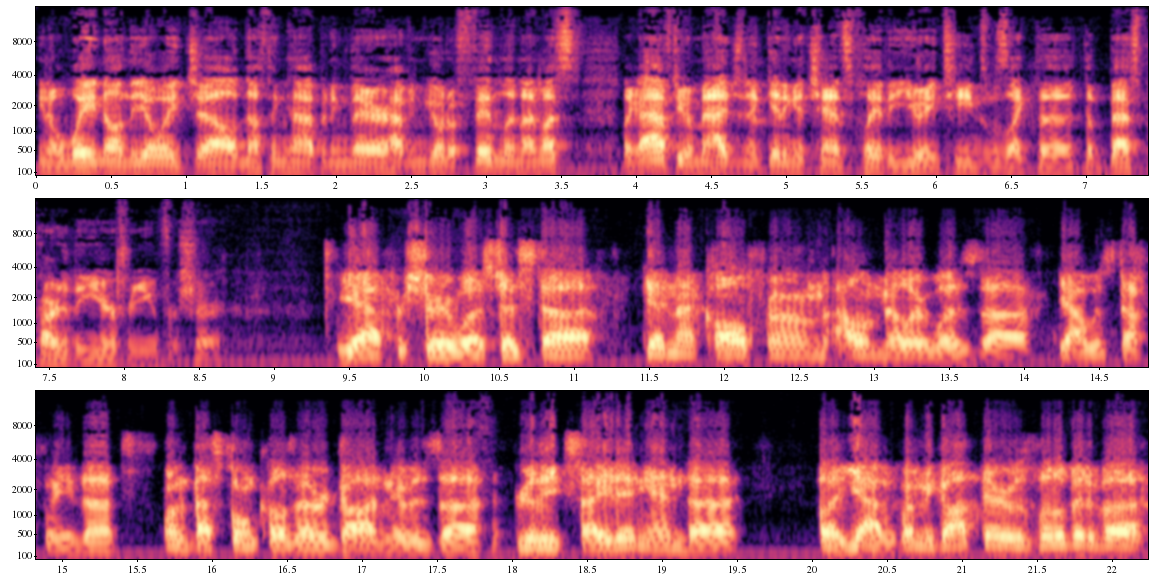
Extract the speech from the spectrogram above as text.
you know waiting on the OHL, nothing happening there, having to go to Finland. I must like I have to imagine that getting a chance to play the U18s was like the the best part of the year for you for sure. Yeah, for sure. It was just uh, getting that call from Alan Miller was uh, yeah, it was definitely the one of the best phone calls I've ever gotten. It was uh, really exciting, and uh, but yeah, when we got there, it was a little bit of a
